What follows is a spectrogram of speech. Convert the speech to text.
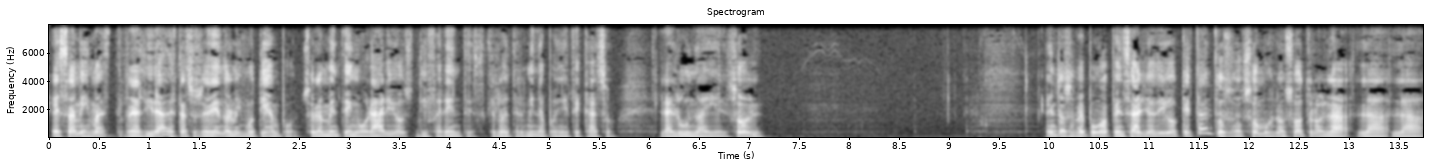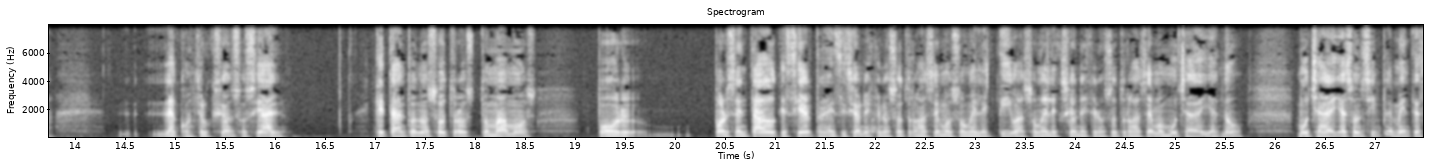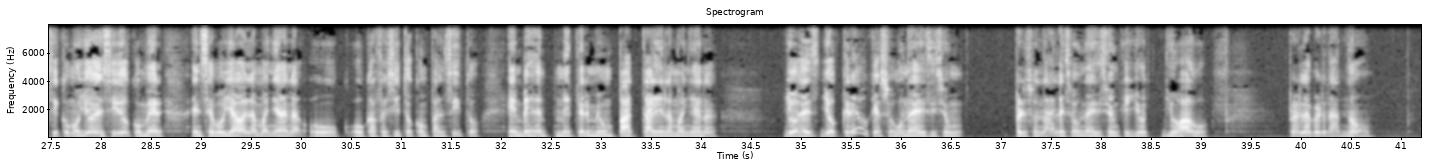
esa misma realidad está sucediendo al mismo tiempo, solamente en horarios diferentes, que lo determina, pues en este caso, la luna y el sol. Entonces me pongo a pensar, yo digo, ¿qué tanto somos nosotros la, la, la, la construcción social? ¿Qué tanto nosotros tomamos por, por sentado que ciertas decisiones que nosotros hacemos son electivas, son elecciones que nosotros hacemos. Muchas de ellas no. Muchas de ellas son simplemente así como yo decido comer encebollado en la mañana o, cafecito con pancito en vez de meterme un pad en la mañana. Yo, yo creo que eso es una decisión personal, eso es una decisión que yo, yo hago. Pero la verdad no.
